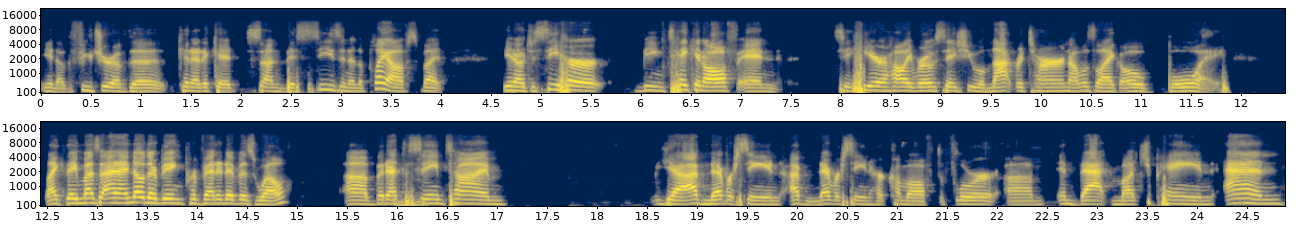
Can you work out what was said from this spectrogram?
you know the future of the Connecticut Sun this season in the playoffs. But you know to see her being taken off and to hear Holly Rowe say she will not return, I was like, oh boy, like they must. And I know they're being preventative as well, uh, but at the Mhm. same time, yeah, I've never seen I've never seen her come off the floor um, in that much pain and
